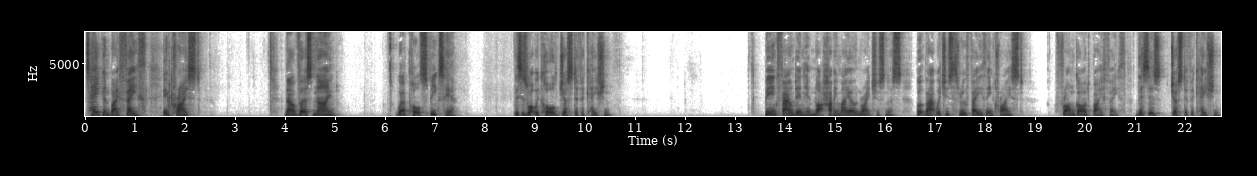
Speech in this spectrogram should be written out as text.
taken by faith in Christ. Now, verse 9, where Paul speaks here. This is what we call justification. Being found in Him, not having my own righteousness, but that which is through faith in Christ from God by faith. This is justification.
